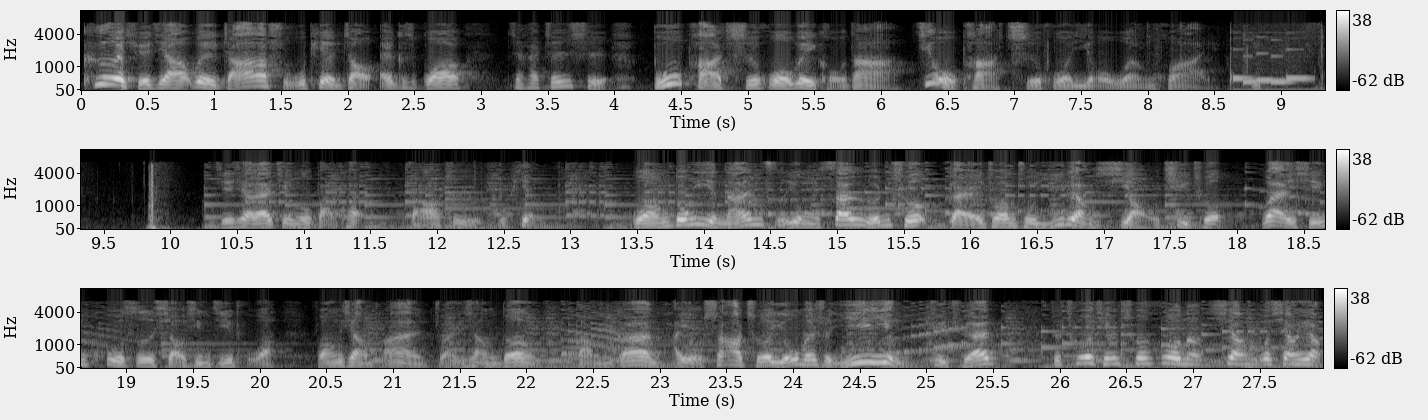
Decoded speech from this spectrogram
科学家为炸薯片照 X 光，这还真是不怕吃货胃口大，就怕吃货有文化呀。接下来进入板块，杂志图片。广东一男子用三轮车改装出一辆小汽车，外形酷似小型吉普啊，方向盘、转向灯、挡杆还有刹车、油门是一应俱全。这车前车后呢像模像样，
